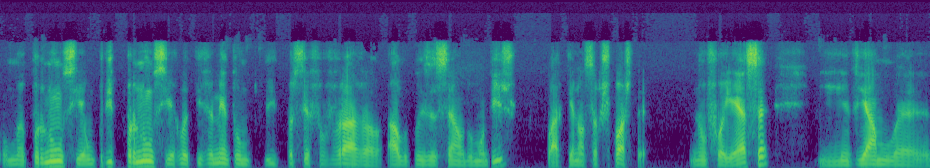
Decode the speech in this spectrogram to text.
uma pronúncia, um pedido de pronúncia relativamente a um pedido de parecer favorável à localização do Montijo. Claro que a nossa resposta não foi essa e enviámos-la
